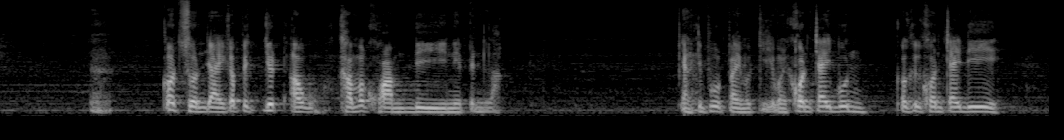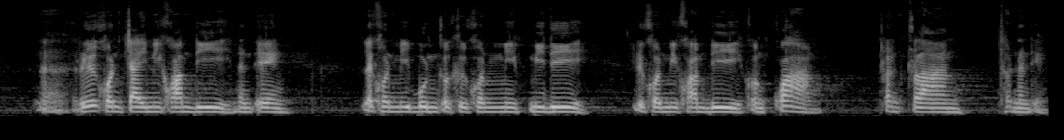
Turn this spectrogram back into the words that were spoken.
ๆนะ ก็ส่วนใหญ่ก็ไปยึดเอาคำว่าความดีนี่เป็นหลัก อย่างที่พูดไปเมื่อกี้ว่าคนใจบุญก็คือคนใจดีนะหรือคนใจมีความดีนั่นเอง และคนมีบุญก็คือคนมีมีดี หรือคนมีความดีกว้างกว้างกลางกลางเท่านั้นเอง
